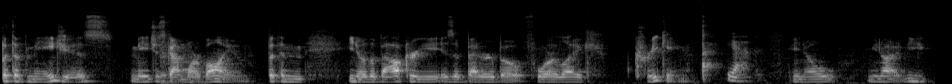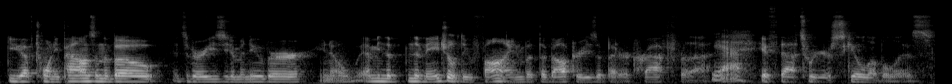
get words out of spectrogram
but the Mage is Mage has got more volume, but then you know the Valkyrie is a better boat for like creaking. yeah, You know, you're not you, you have 20 pounds on the boat. It's very easy to maneuver. You know, I mean the the Mage will do fine, but the Valkyrie is a better craft for that yeah, if that's where your skill level is.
